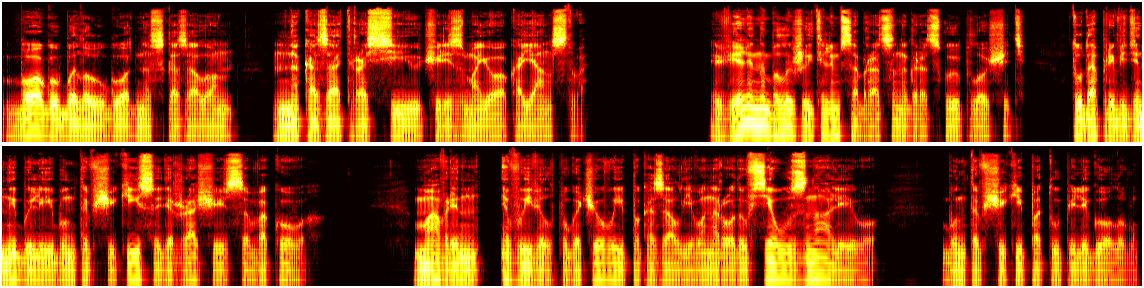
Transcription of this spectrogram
«Богу было угодно, — сказал он, — наказать Россию через мое окаянство». Велено было жителям собраться на городскую площадь. Туда приведены были и бунтовщики, содержащиеся в оковах. Маврин вывел Пугачева и показал его народу. Все узнали его. Бунтовщики потупили голову.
